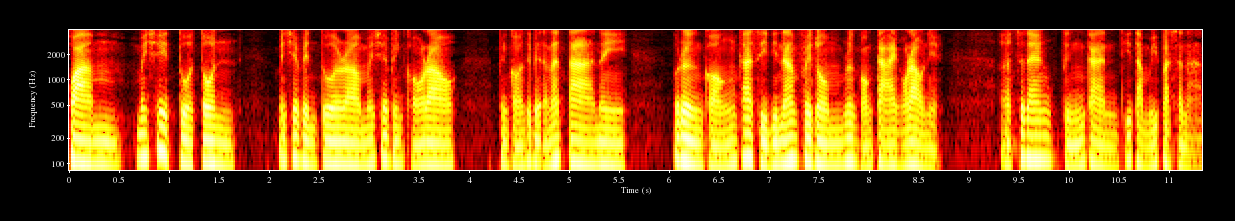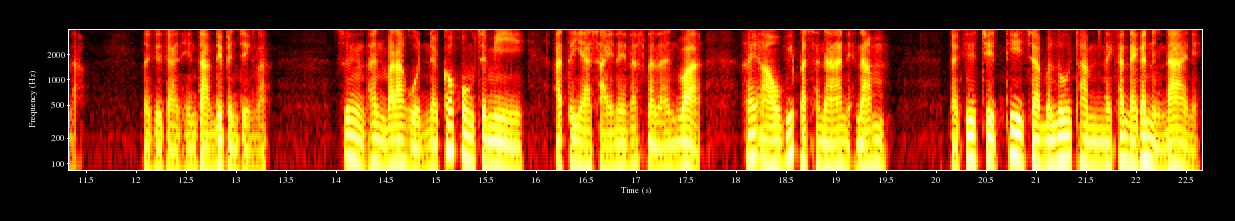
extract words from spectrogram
ความไม่ใช่ตัวตน ไม่ใช่เป็นตัวเราไม่ใช่เป็นของเรา เป็นของที่เป็นอนัตตาในเรื่องของธาตุสีดินน้ำไฟลมเรื่องของกายของเราเนี่ยแสดงถึงการที่ทำวิปัสสนาแล้วนั่นคือการเห็นตามที่เป็นจริงละซึ่งท่านบาราหุนเนี่ยก็คงจะมีอัตยาศัยในลักษณะนั้นว่าให้เอาวิปัสสนาเนี่ยนำนั่นคือจิตที่จะบรรลุธรรมในขั้นใดขั้นหนึ่งได้เนี่ย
